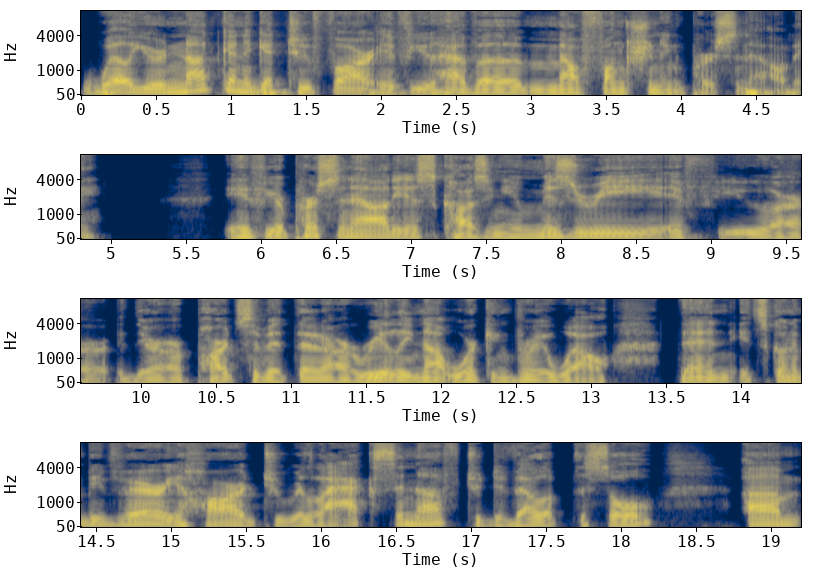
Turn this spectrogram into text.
Well, you're not going to get too far if you have a malfunctioning personality if your personality is causing you misery, if you are there are parts of it that are really not working very well, then it's going to be very hard to relax enough to develop the soul. Um,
